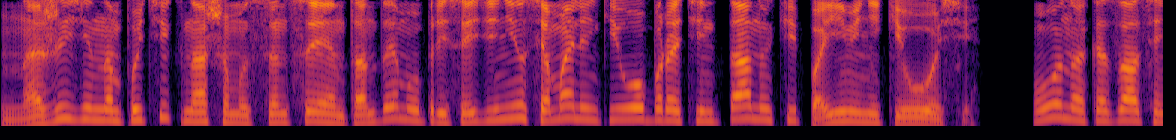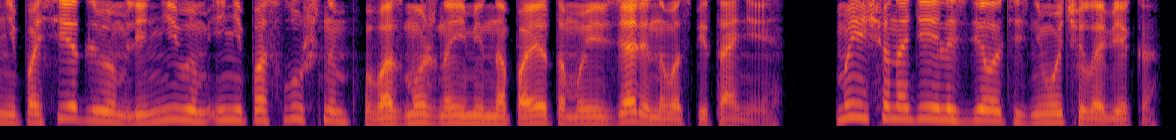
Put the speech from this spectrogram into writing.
На жизненном пути к нашему с сенсеем тандему присоединился маленький оборотень Тануки по имени Киоси. Он оказался непоседливым, ленивым и непослушным, возможно, именно поэтому и взяли на воспитание. Мы еще надеялись сделать из него человека.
